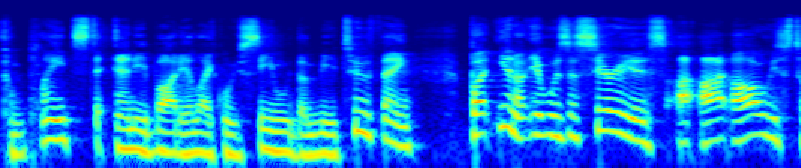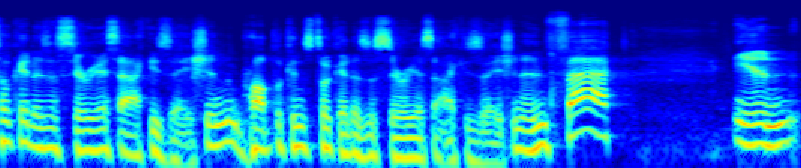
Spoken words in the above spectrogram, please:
complaints to anybody like we've seen with the Me Too thing. But you know, it was a serious. I, I always took it as a serious accusation. Republicans took it as a serious accusation, and in fact, in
